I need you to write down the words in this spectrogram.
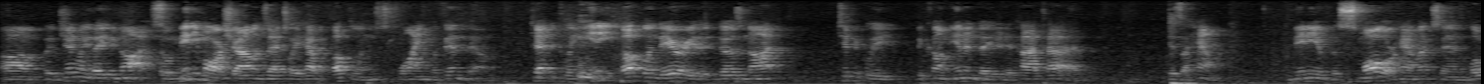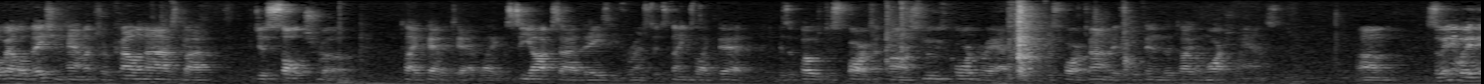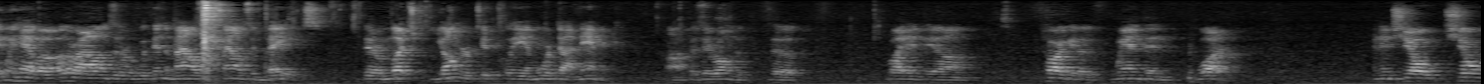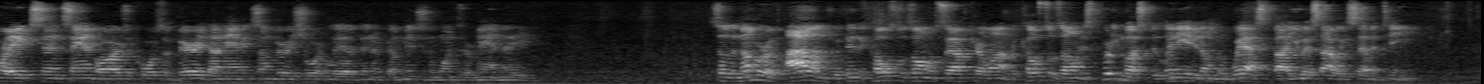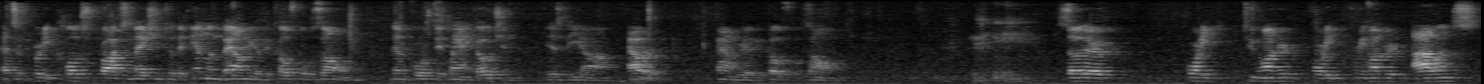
um, but generally they do not. So many marsh islands actually have uplands lying within them. Technically, any upland area that does not typically become inundated at high tide is a hammock. Many of the smaller hammocks and low elevation hammocks are colonized by just salt shrub type habitat, like sea oxeye daisy, for instance, things like that, as opposed to Spartina, uh, smooth cordgrass, the spartina that's within the tidal marshlands. Um, so anyway, then we have uh, other islands that are within the mouths of sounds and bays that are much younger typically and more dynamic because uh, they're on the, the right in the um, target of wind and water. And then shell, shell rakes and sandbars, of course, are very dynamic, some very short-lived, and I've mention the ones that are man-made. So the number of islands within the coastal zone of South Carolina, the coastal zone is pretty much delineated on the west by U.S. Highway 17. That's a pretty close approximation to the inland boundary of the coastal zone. Then, of course, the Atlantic Ocean is the uh, outer boundary of the coastal zone. So there are 4,200, 4,300 islands.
